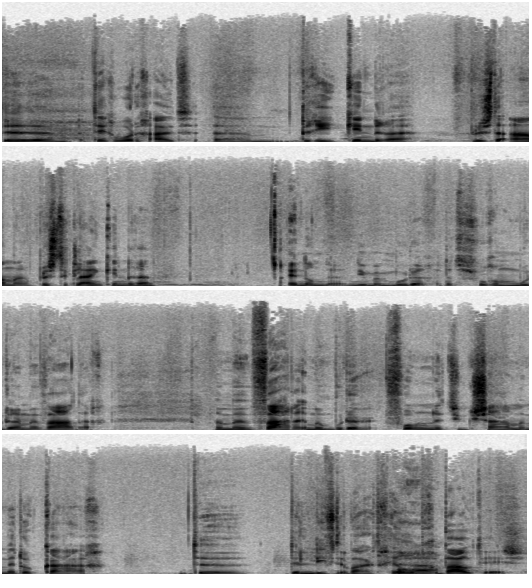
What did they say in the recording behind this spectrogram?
de, tegenwoordig uit ehm, drie kinderen, plus de aanhang, plus de kleinkinderen. En dan eh, nu mijn moeder, dat was vroeger mijn moeder en mijn vader. Maar mijn vader en mijn moeder vormden natuurlijk samen met elkaar de, de liefde waar het geheel Ja. op gebouwd is.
